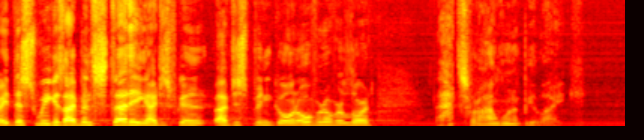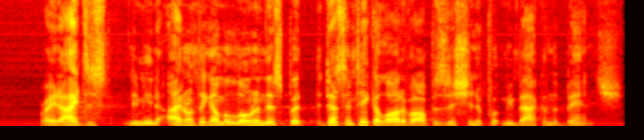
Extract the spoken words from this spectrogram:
Right? This week, as I've been studying, I just been, I've just been going over and over, Lord, that's what I want to be like. Right? I just, I mean, I don't think I'm alone in this, but it doesn't take a lot of opposition to put me back on the bench.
